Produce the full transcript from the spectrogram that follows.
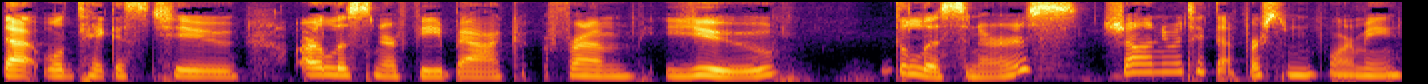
that will take us to our listener feedback from you, the listeners. Sean, you want to take that first one for me?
